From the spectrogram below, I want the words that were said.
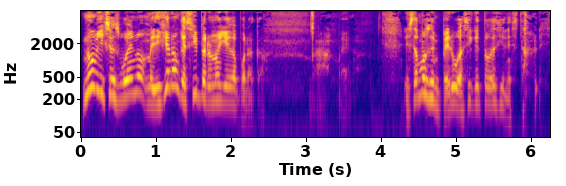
Nubis es bueno, me dijeron que sí, pero no llega por acá. Ah, bueno. Estamos en Perú, así que todo es inestable.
